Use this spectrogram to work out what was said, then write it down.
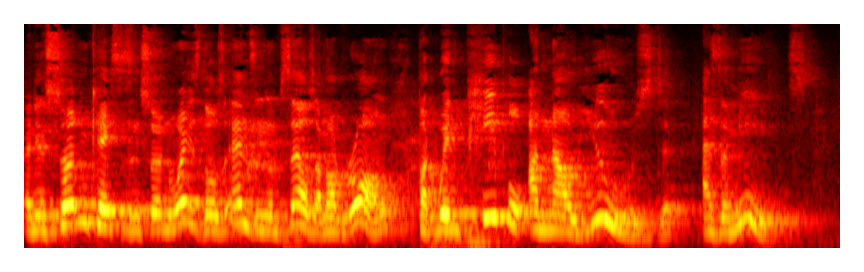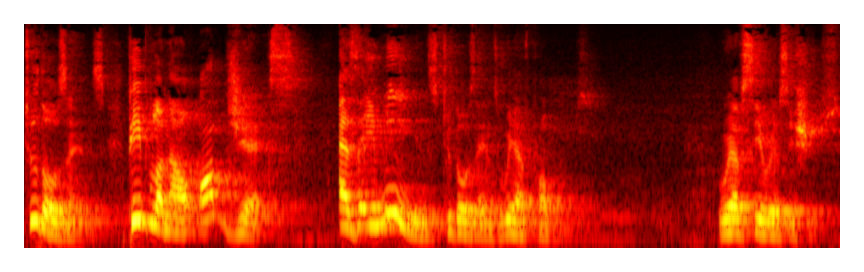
And in certain cases, in certain ways, those ends in themselves are not wrong. But when people are now used as a means to those ends, people are now objects as a means to those ends, we have problems. We have serious issues.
